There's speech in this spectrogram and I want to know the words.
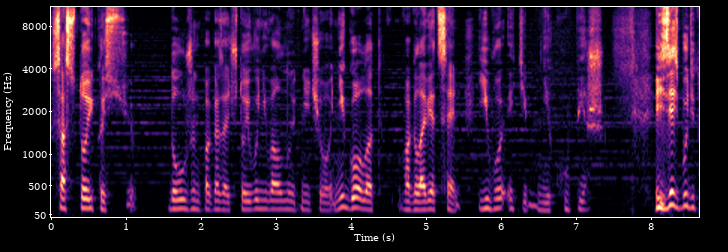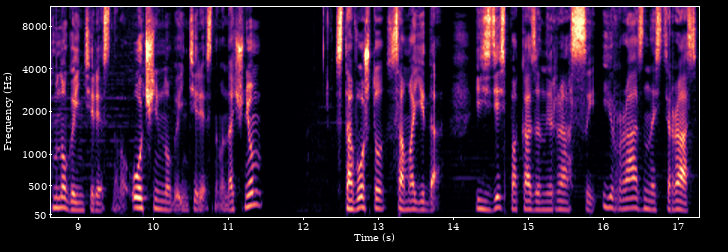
со стойкостью должен показать, что его не волнует ничего. Ни голод, во главе цель. Его этим не купишь. И здесь будет много интересного, очень много интересного. Начнем с того, что сама еда. И здесь показаны расы и разность рас.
